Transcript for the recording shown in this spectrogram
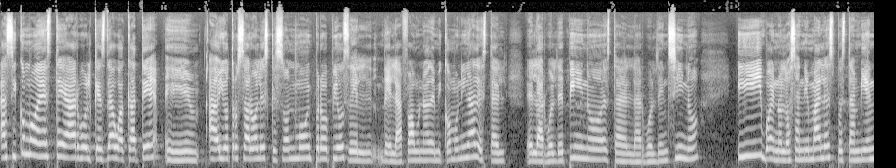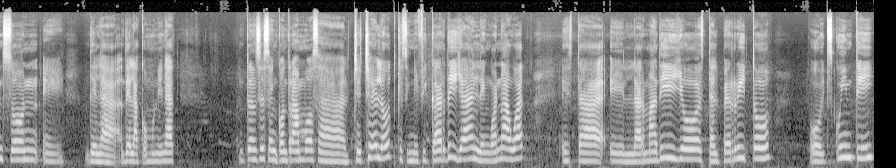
Así como este árbol que es de aguacate, eh, hay otros árboles que son muy propios de la fauna de mi comunidad. Está el, árbol de pino, está el árbol de encino. Y bueno, los animales pues también son eh, de, la, de la comunidad. Entonces encontramos al chechelot, que significa ardilla en lengua náhuatl. Está el armadillo, está el perrito, o itzcuinti,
